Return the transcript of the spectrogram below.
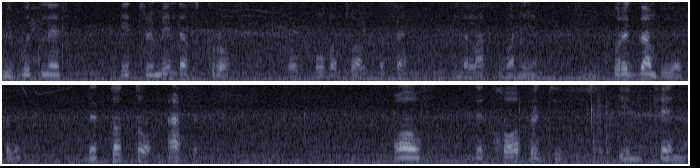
we've witnessed a tremendous growth of over 12% in the last one year. For example, Your Excellency, the total assets of the cooperatives in Kenya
